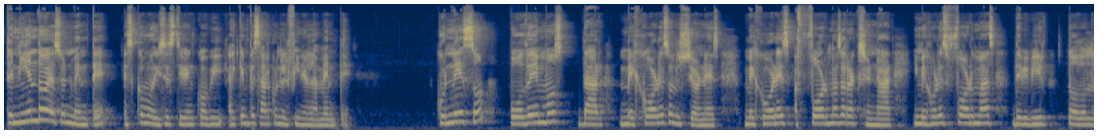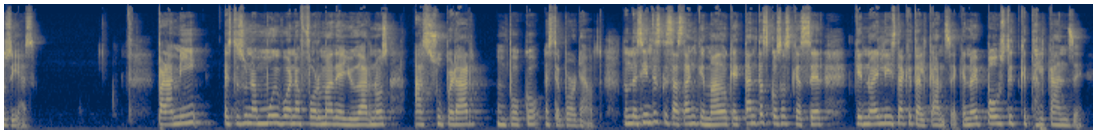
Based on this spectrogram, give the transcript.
Teniendo eso en mente, es como dice Stephen Covey, hay que empezar con el fin en la mente. Con eso podemos dar mejores soluciones, mejores formas de reaccionar y mejores formas de vivir todos los días. Para mí, esta es una muy buena forma de ayudarnos a superar un poco este burnout, donde sientes que estás tan quemado, que hay tantas cosas que hacer, que no hay lista que te alcance, que no hay post-it que te alcance.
